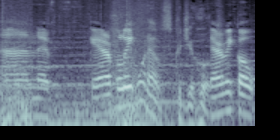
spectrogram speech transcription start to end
And uh, carefully. What else could you hook? There we go.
